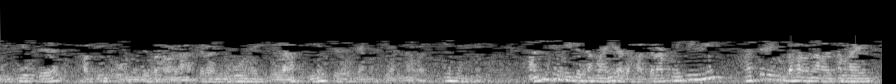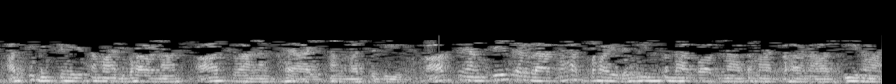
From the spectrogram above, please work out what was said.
විදිහට අපි කොහොමද භාවනා කරන්න ඕනේ කියලා ඒක දැන් කියන්න අවශ්‍යයි අන්තිම එක තමයි අර හතරක් නෙවෙයි හතරෙන් භාවනාව තමයි අත්‍යවික්‍රේ සමාධි භාවනා ආස්වානං khයයි සම්මත්තදී ආස්වයන් සේ කරලා පහක් භාවයේ ලැබීම සඳහා පවත්නා සමාධි භාවනාවක් තියෙනවා.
